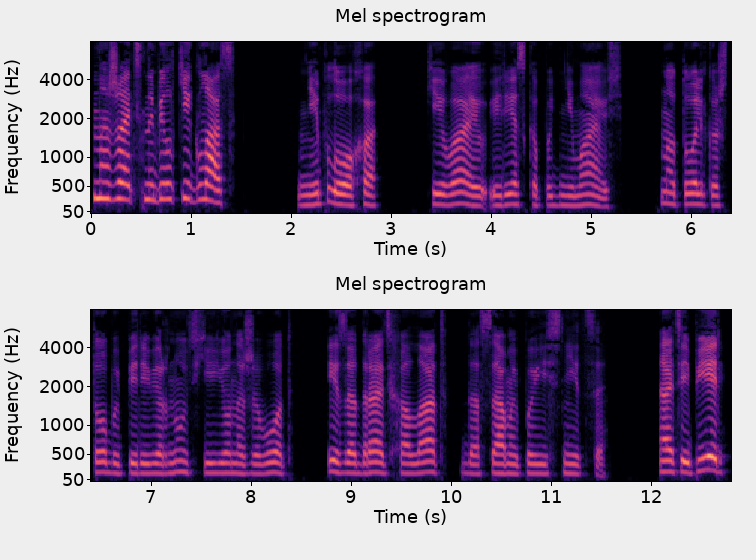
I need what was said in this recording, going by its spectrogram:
«Нажать на белки глаз». «Неплохо». Киваю и резко поднимаюсь, но только чтобы перевернуть ее на живот и задрать халат до самой поясницы. А теперь...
